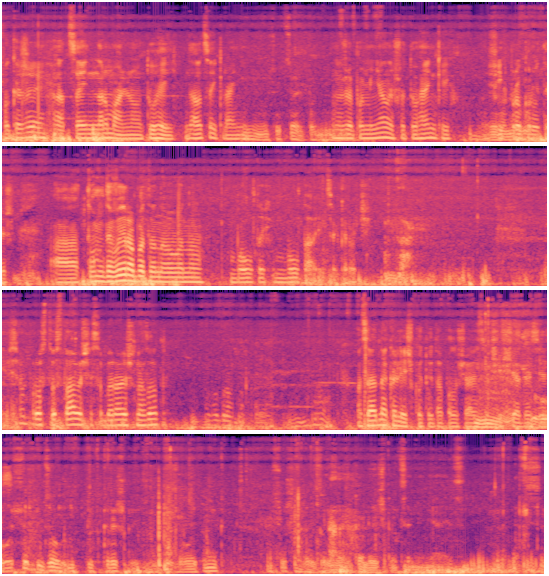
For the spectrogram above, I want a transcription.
Покажи, а цей нормально, тугий, да, оцей крайній. Ну, що це Ми поміняти. вже поміняли, що тугенький, фіг Наверно, прокрутиш. А там, де вироботано, воно болти, болтається, коротше. Да. І все, просто ставиш і збираєш назад. Оце одне колечко тут, виходить, чи ще десь є. Що під, зол... під кришкою золотник. Ось що розрізане колечко, це міняється. Все.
